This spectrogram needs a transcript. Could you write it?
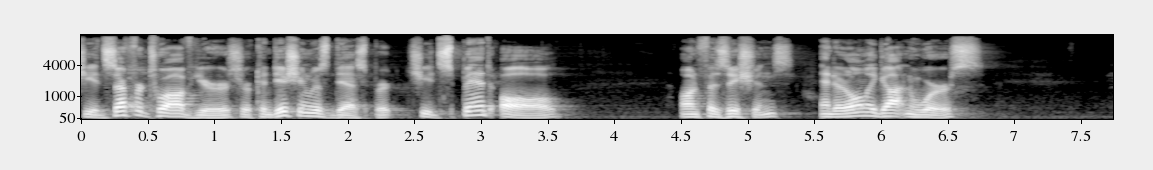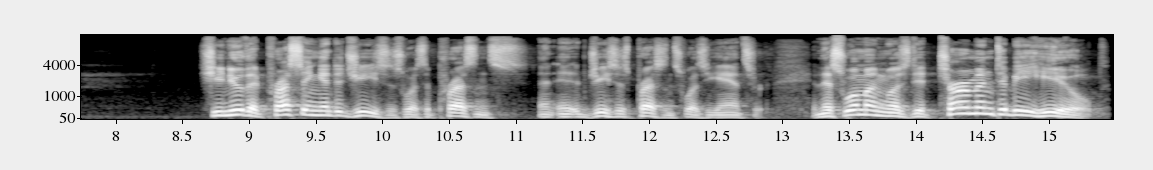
She had suffered 12 years, her condition was desperate, she had spent all on physicians, and had only gotten worse. She knew that pressing into Jesus was the presence, and Jesus' presence was the answer. And this woman was determined to be healed.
